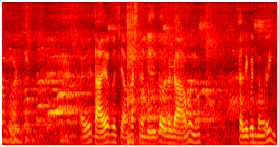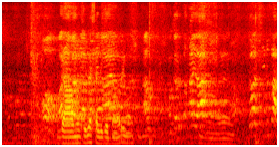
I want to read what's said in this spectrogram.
Sige mo. Ayun tayo, kung si Angkas nandito, nag-aamon, no? Sa likod ng ring. Nag-aamon sila sa likod ng ring. Magkaroon pa tayo ha. Don, sino ba?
